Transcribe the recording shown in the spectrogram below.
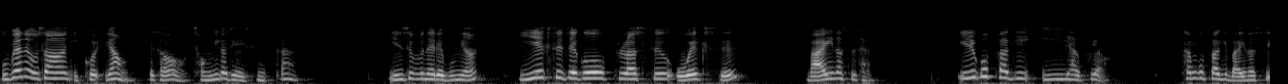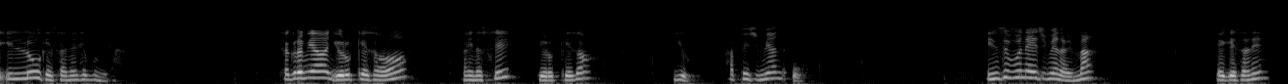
우변은 우선 이퀄 0 해서 정리가 되어 있으니까 인수분해를 보면 2x제곱 플러스 5x 마이너스 3 1 곱하기 2 하고요. 3 곱하기 마이너스 1로 계산을 해봅니다. 자 그러면 이렇게 해서 마이너스 1 이렇게 해서 6 합해주면 5. 인수분해 해주면 얼마? 여기서는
